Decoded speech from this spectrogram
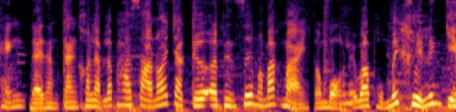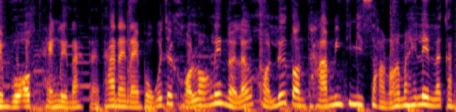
Tank ได้ทำการคอลแลบและพาสาวน้อยจาก Girl u n p e n c e r มามากมาย ต้องบอกเลยว่าผมไม่เคยเล่นเกม World of Tank เลยนะ แต่ถ้าไหนๆผมก็จะขอลองเล่นหน่อยแล้วก็ขอเลือกตอนทามมิ่งที่มีสาวน้อยมาให้เล่นแล้วกัน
